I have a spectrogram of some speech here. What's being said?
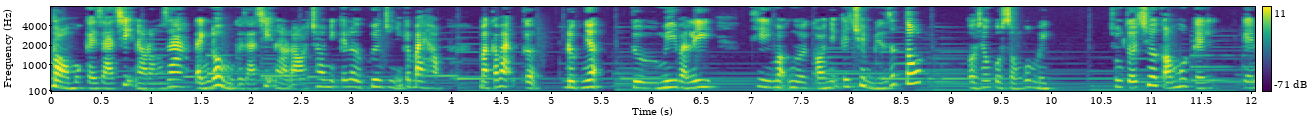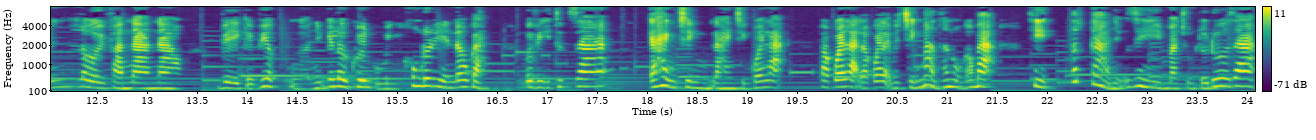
bỏ một cái giá trị nào đó ra, đánh đổi một cái giá trị nào đó cho những cái lời khuyên, cho những cái bài học mà các bạn được nhận từ mi và ly, thì mọi người có những cái chuyển biến rất tốt ở trong cuộc sống của mình. Chúng tớ chưa có một cái cái lời phàn nàn nào về cái việc ờ, những cái lời khuyên của mình không đưa đi đến đâu cả. Bởi vì thực ra, cái hành trình là hành trình quay lại, và quay lại là quay lại với chính bản thân của các bạn. Thì tất cả những gì mà chúng tớ đưa ra,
